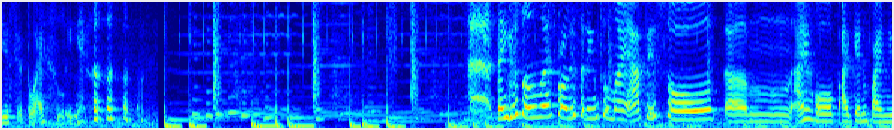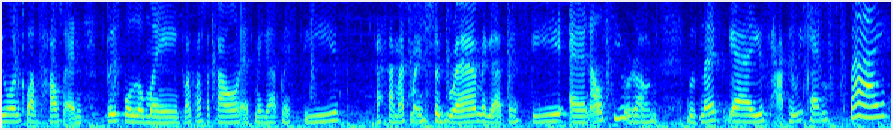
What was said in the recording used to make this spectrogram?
use it wisely Thank you so much for listening to my episode. Um, I hope I can find you on Clubhouse and please follow my Clubhouse account at Mega Agnesti. SMS my Instagram Mega Agnesti and I'll see you around. Good night guys. Happy weekend. Bye.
